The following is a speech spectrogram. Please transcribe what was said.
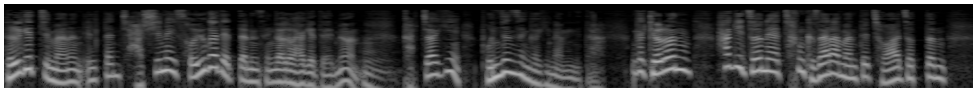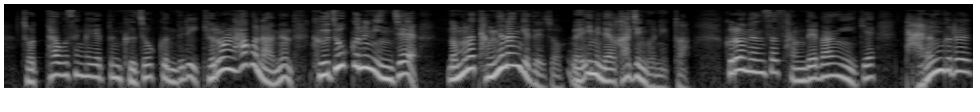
들겠지만은 일단 자신의 소유가 됐다는 생각을 하게 되면 음. 갑자기 본전 생각이 납니다. 그러니까 결혼하기 전에 참 그 사람한테 좋아졌던 좋다고 생각했던 그 조건들이 결혼을 하고 나면 그 조건은 이제 너무나 당연한 게 되죠. 네, 음. 이미 내가 가진 거니까. 그러면서 상대방이 이게 다른 거를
